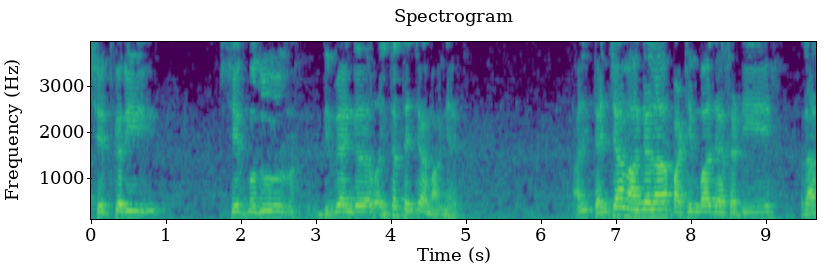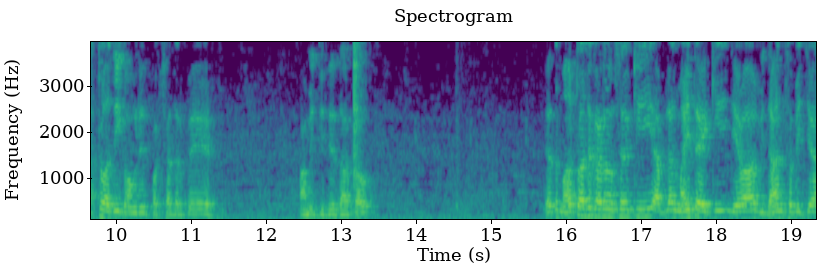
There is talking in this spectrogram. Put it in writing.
शेतकरी शेतमजूर दिव्यांग व इतर त्यांच्या मागण्या आहेत. आणि त्यांच्या मागण्याला पाठिंबा द्यासाठी राष्ट्रवादी काँग्रेस पक्षातर्फे आम्ही तिथे जात आहोत. याचं महत्त्वाचं कारण असं की आपल्याला माहीत आहे की जेव्हा विधानसभेच्या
